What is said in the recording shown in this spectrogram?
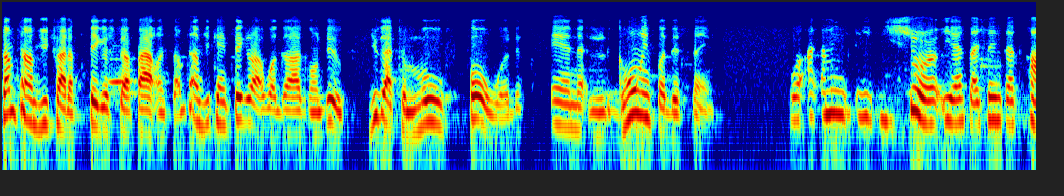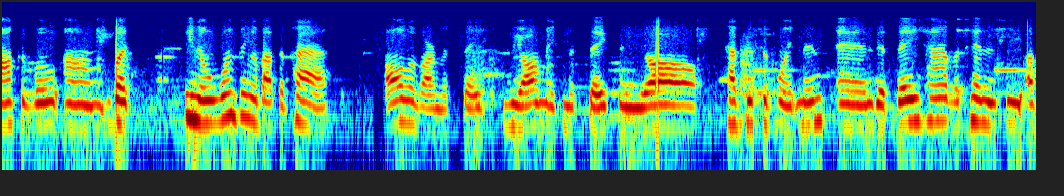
sometimes you try to figure stuff out and sometimes you can't figure out what God's going to do you got to move forward in going for this thing well, I, I mean, sure, yes, I think that's possible. Um, but you know, one thing about the past, all of our mistakes, we all make mistakes, and we all have disappointments, and that they have a tendency of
